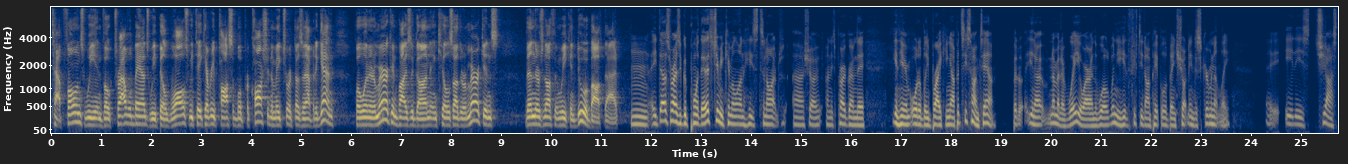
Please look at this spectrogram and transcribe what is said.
tap phones, we invoke travel bans, we build walls, we take every possible precaution to make sure it doesn't happen again. But when an American buys a gun and kills other Americans, then there's nothing we can do about that. Mm, he does raise a good point there. That's Jimmy Kimmel on his tonight uh, show on his program. There, you can hear him audibly breaking up. It's his hometown, but uh, you know, no matter where you are in the world, when you hear that 59 people have been shot indiscriminately, it is just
